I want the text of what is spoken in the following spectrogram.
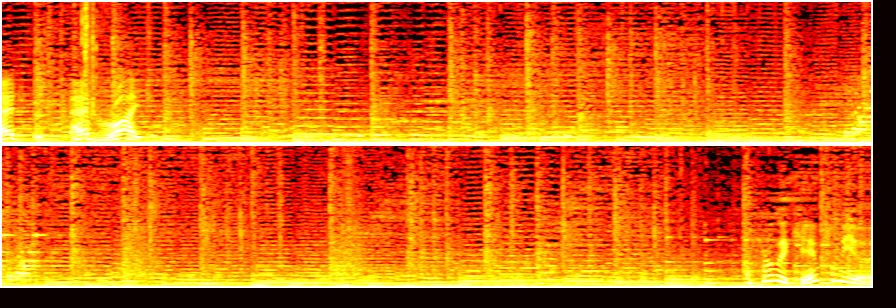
head head right. I probably came from here.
